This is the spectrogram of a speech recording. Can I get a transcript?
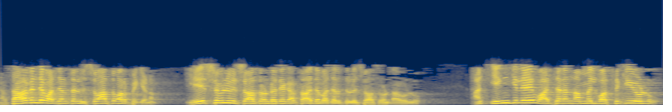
കർത്താവിന്റെ വചനത്തിൽ വിശ്വാസം അർപ്പിക്കണം. യേശുവിൽ വിശ്വാസം ഉണ്ടെങ്കിൽ കർത്താവിന്റെ വചനത്തിൽ വിശ്വാസം ഉണ്ടാവുള്ളൂ. എങ്കിലേ വചനം നമ്മിൽ വസിക്കുകയുള്ളൂ.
